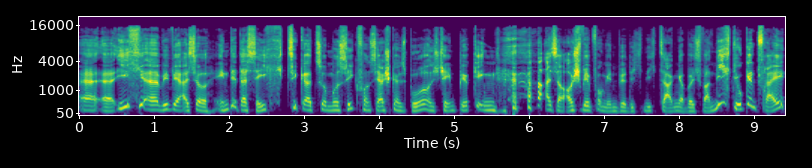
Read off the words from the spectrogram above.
äh, äh ich, äh, wie wir also Ende der 60er zur Musik von Serge Gainsbourg und Jane Birkin, also Ausschweifungen würde ich nicht sagen, aber es war nicht jugendfrei.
